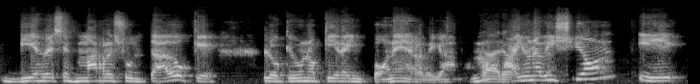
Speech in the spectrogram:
10 veces más resultado que lo que uno quiera imponer, digamos. Hay una visión y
